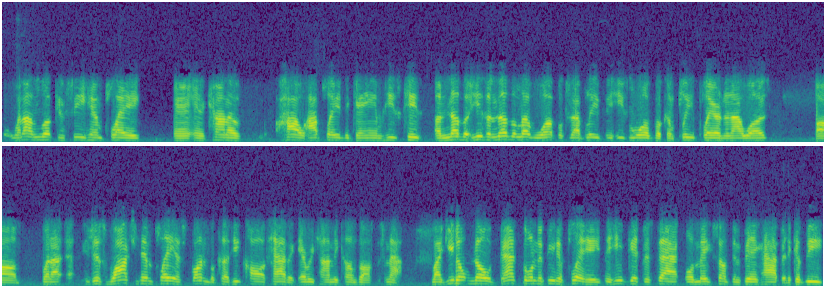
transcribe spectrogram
when I look and see him play and, and kind of how I played the game, he's he's another he's another level up because I believe that he's more of a complete player than I was. Um, but I just watching him play is fun because he calls havoc every time he comes off the snap. Like you don't know that's going to be the play that he gets the sack or make something big happen. It could be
